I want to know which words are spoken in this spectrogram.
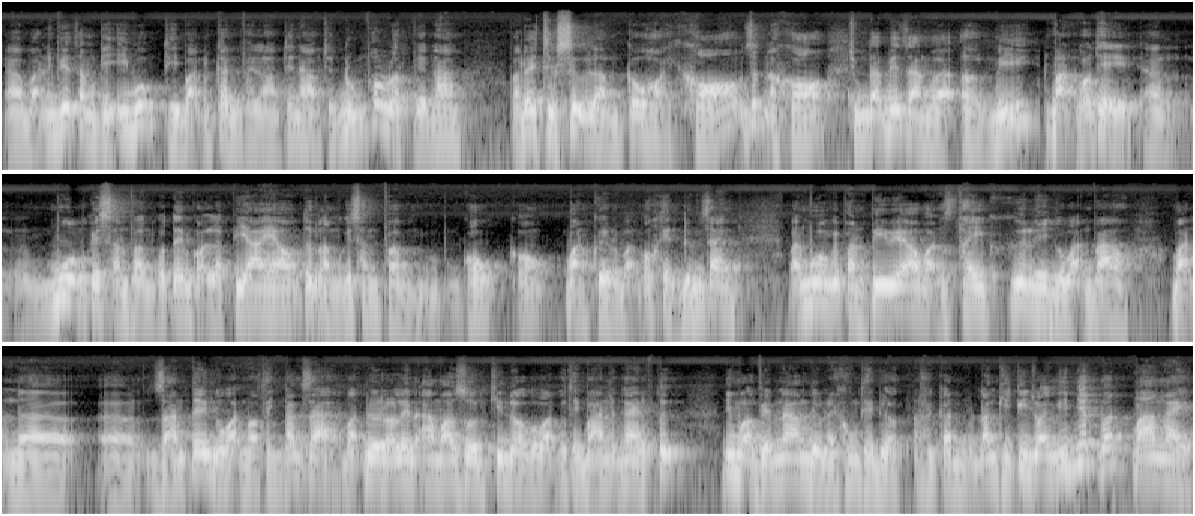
à, bạn ấy viết ra một cái ebook thì bạn cần phải làm thế nào cho đúng pháp luật Việt Nam và đây thực sự là một câu hỏi khó rất là khó. Chúng ta biết rằng là ở Mỹ bạn có thể uh, mua một cái sản phẩm có tên gọi là PIL tức là một cái sản phẩm có có bản quyền và bạn có quyền đứng danh. Bạn mua một cái bản PIL bạn thay khuôn hình của bạn vào bạn uh, uh, dán tên của bạn vào thành tác giả bạn đưa nó lên Amazon Kindle và bạn có thể bán được ngay lập tức nhưng mà ở Việt Nam điều này không thể được. Phải cần đăng ký kinh doanh ít nhất mất 3 ngày,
